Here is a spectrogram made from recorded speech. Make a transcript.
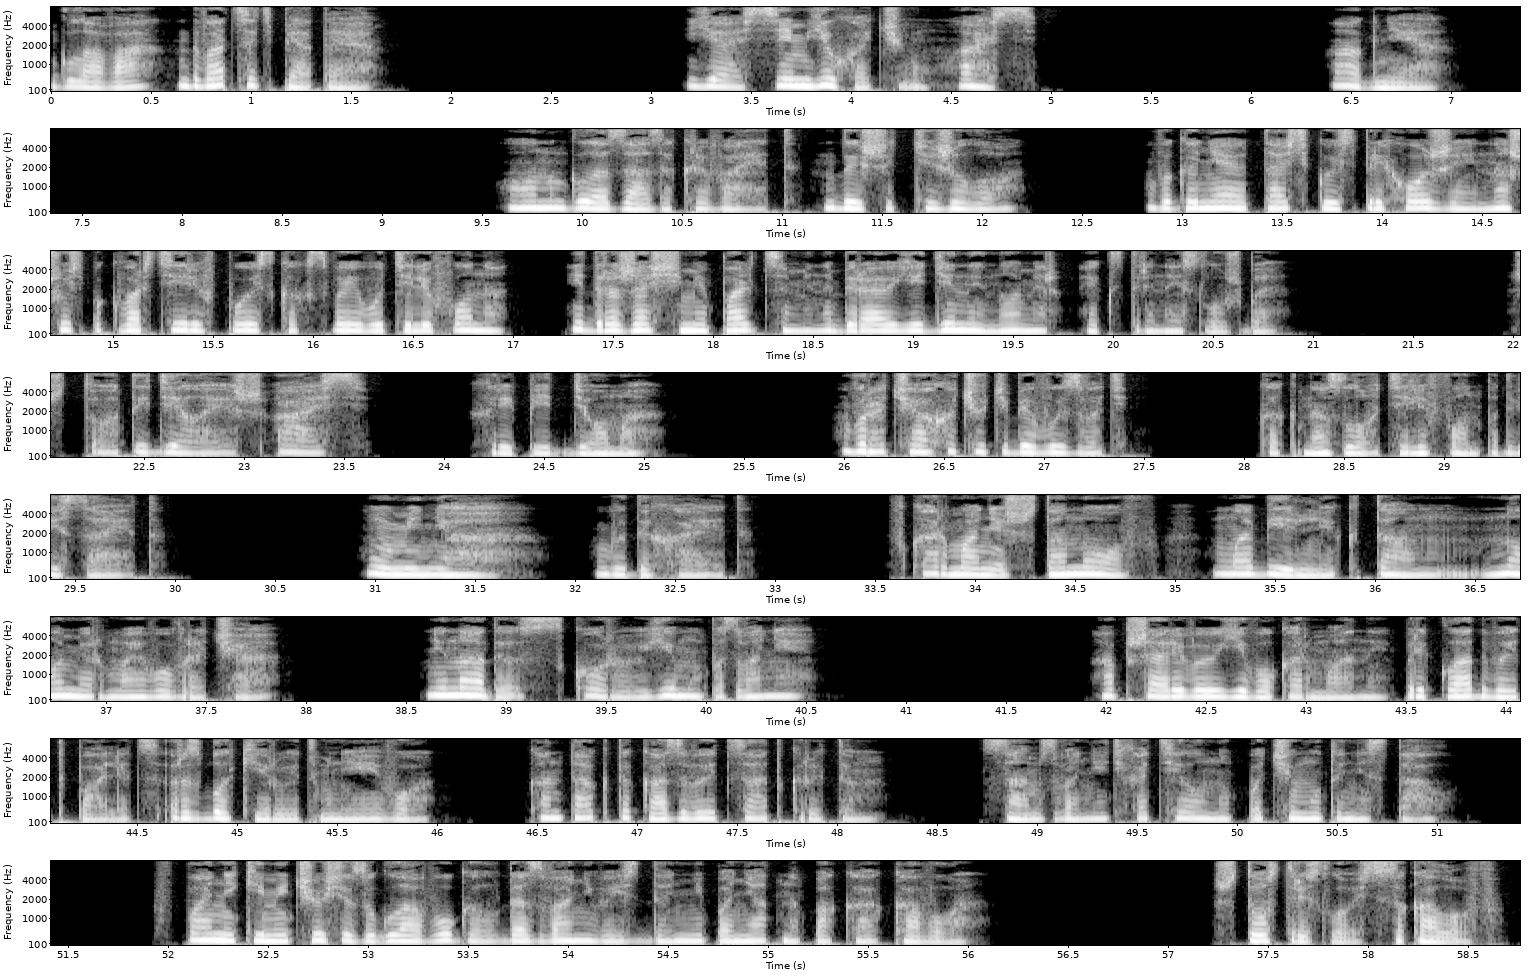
Глава двадцать пятая. Я семью хочу, Ась. Агния. Он глаза закрывает, дышит тяжело. Выгоняю Таську из прихожей, ношусь по квартире в поисках своего телефона и дрожащими пальцами набираю единый номер экстренной службы. «Что ты делаешь, Ась?» — хрипит Дёма. «Врача хочу тебе вызвать». Как назло, телефон подвисает. «У меня...» — выдыхает. «В кармане штанов, мобильник, там номер моего врача. Не надо, скорую, ему позвони». Обшариваю его карманы, прикладывает палец, разблокирует мне его. Контакт оказывается открытым. Сам звонить хотел, но почему-то не стал. В панике мечусь из угла в угол, дозваниваясь до непонятно пока кого. Что стряслось, Соколов?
